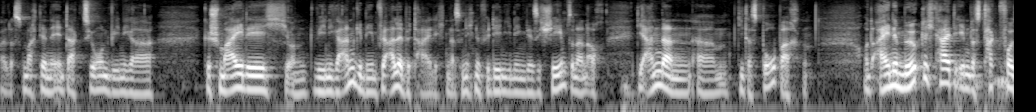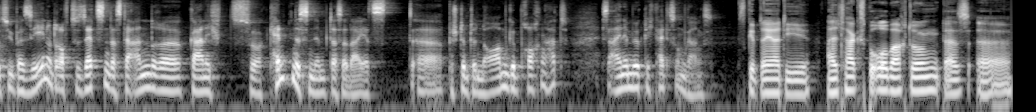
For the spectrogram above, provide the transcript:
Weil das macht ja eine Interaktion weniger, geschmeidig und weniger angenehm für alle Beteiligten. Also nicht nur für denjenigen, der sich schämt, sondern auch die anderen, ähm, die das beobachten. Und eine Möglichkeit, eben das taktvoll zu übersehen und darauf zu setzen, dass der andere gar nicht zur Kenntnis nimmt, dass er da jetzt äh, bestimmte Normen gebrochen hat, ist eine Möglichkeit des Umgangs. Es gibt da ja die Alltagsbeobachtung, dass äh,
